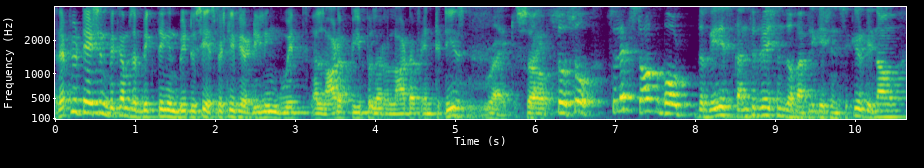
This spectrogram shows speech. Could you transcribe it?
reputation becomes a big thing in B2C, especially if you're dealing with a lot of people or a lot of entities. Right. So- right. so so so let's talk about the various considerations of application security. Now,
